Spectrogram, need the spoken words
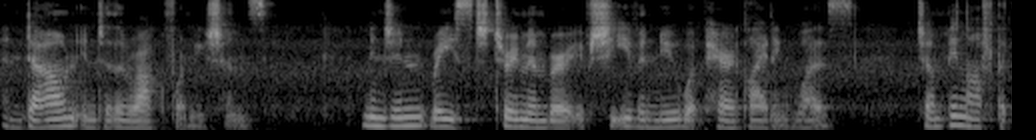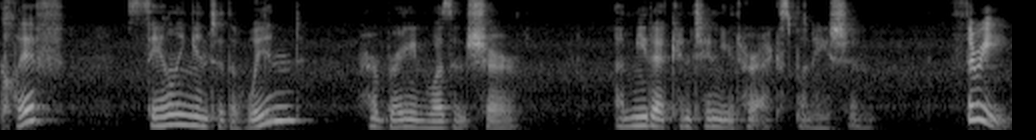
and down into the rock formations. Minjin raced to remember if she even knew what paragliding was. Jumping off the cliff? Sailing into the wind? Her brain wasn't sure. Amita continued her explanation. Three,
